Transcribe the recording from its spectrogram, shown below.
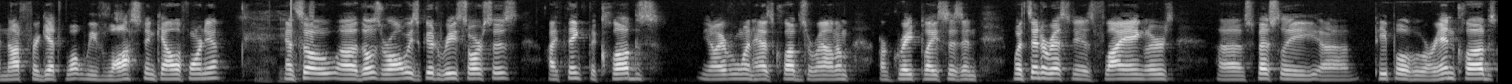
and not forget what we've lost in California. Mm-hmm. And so uh, those are always good resources. I think the clubs, you know, everyone has clubs around them, are great places. And what's interesting is fly anglers, uh, especially uh, people who are in clubs,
